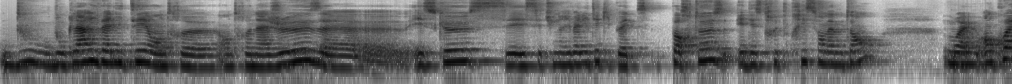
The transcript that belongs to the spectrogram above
D'où donc la rivalité entre, entre nageuses. Euh, est-ce que c'est une rivalité qui peut être porteuse et destructrice en même temps? Ouais. en, quoi,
